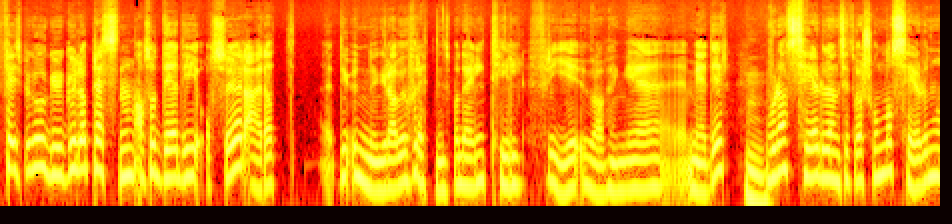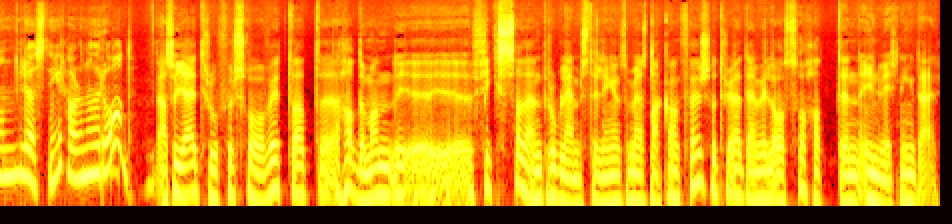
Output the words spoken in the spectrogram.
Facebook og Google og pressen, altså det de også gjør, er at de undergraver jo forretningsmodellen til frie, uavhengige medier. Mm. Hvordan ser du den situasjonen, og ser du noen løsninger? Har du noe råd? Altså Jeg tror for så vidt at hadde man eh, fiksa den problemstillingen som jeg snakka om før, så tror jeg den ville også hatt en innvirkning der.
